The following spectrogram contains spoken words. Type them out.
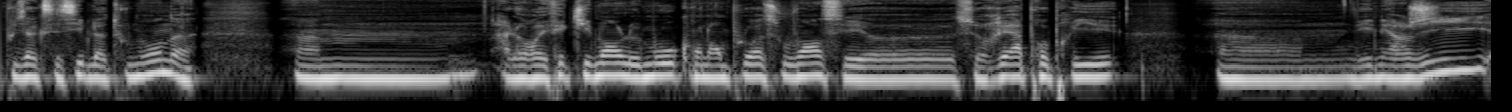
plus accessible à tout le monde. alors effectivement, le mot qu'on emploie souvent, c'est se réapproprier euh, l'énergie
